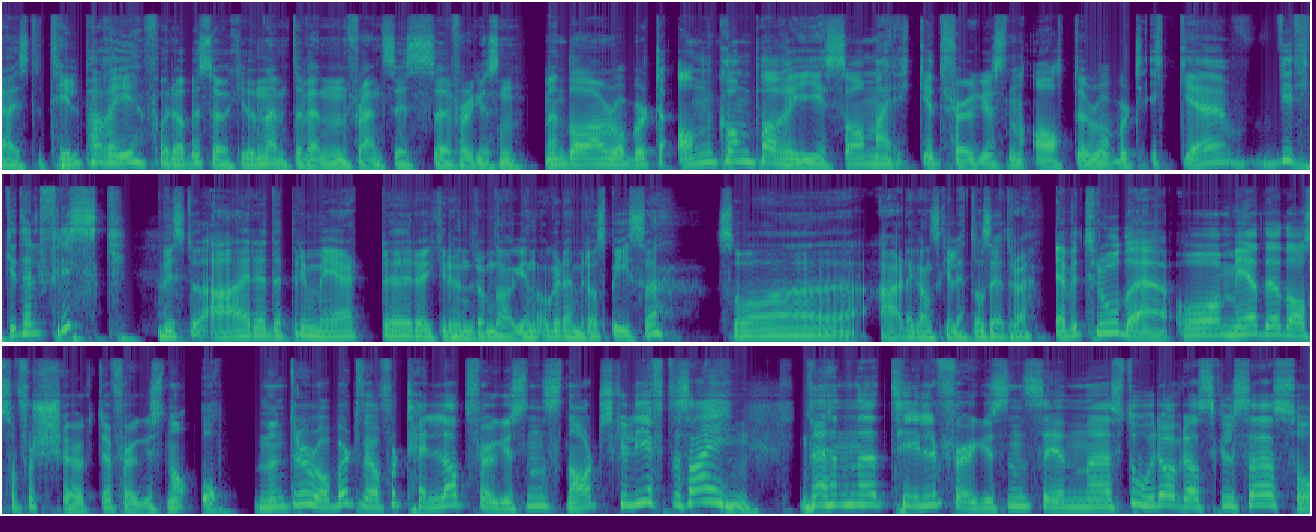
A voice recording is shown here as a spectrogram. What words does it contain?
reiste til Paris for å besøke den nevnte vennen Francis Ferguson. Men da Robert ankom Paris, så merket Ferguson at Robert ikke virket helt frisk. Hvis du er deprimert, røyker 100 om dagen og glemmer å spise, så er det ganske lett å se, tror jeg. Jeg vil tro det, og med det da så forsøkte Ferguson å oppmuntre Robert ved å fortelle at Ferguson snart skulle gifte seg. Men eh, til Ferguson sin eh, store overraskelse så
